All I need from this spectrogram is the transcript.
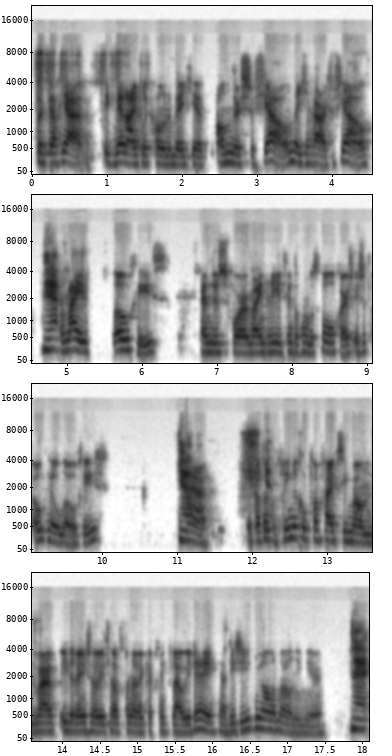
Dat ik dacht, ja, ik ben eigenlijk gewoon een beetje anders sociaal, een beetje raar sociaal. Ja. Voor mij is het logisch en dus voor mijn 2300 volgers is het ook heel logisch. Ja. Ja ik had ook een vriendengroep van 15 man waar iedereen zoiets had van, nou, ik heb geen flauw idee. Ja, die zie ik nu allemaal niet meer. Nee.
